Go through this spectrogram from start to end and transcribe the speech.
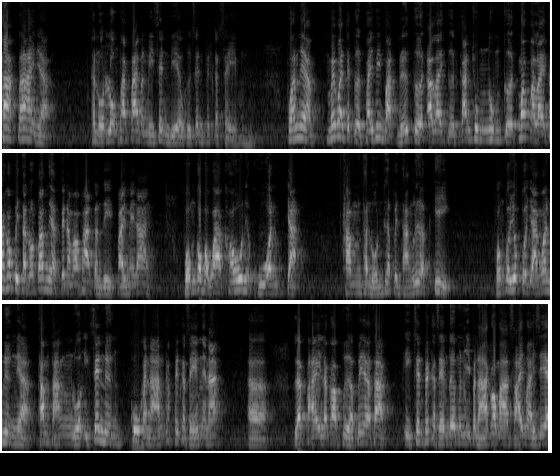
ภาคใต้เนี่ย ถนนลงภาคใต้มันมีเส้นเดียวคือเส้นเพชรเกษม เพราะฉะนั้นเนี่ยไม่ว่าจะเกิดภัยพิบัติ หรือเกิดอะไรเกิดการชุมนุมเกิดม็อบอะไร ถ้าเขาปิดถนนปั๊บเนี่ยเป็นอัมพาตทันทีไปไม่ได้ ผมก็บอกว่าเขาเนี่ยควรจะทำถนนเพื่อเป็นทางเลือกอีก ผมก็ยกตัวอย่างว่าหนึ่งเนี่ยทำทางหลวงอีกเส้นหนึ่งคู่ขนานกับเพชรเกษมเนี่ยนะเออแล้วไปแล้วก็เผื่อเพื่อถ้าอีกเส้นเพชรเกษมเดิมมันมีปัญหาก็มาสายใหม่เสีย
